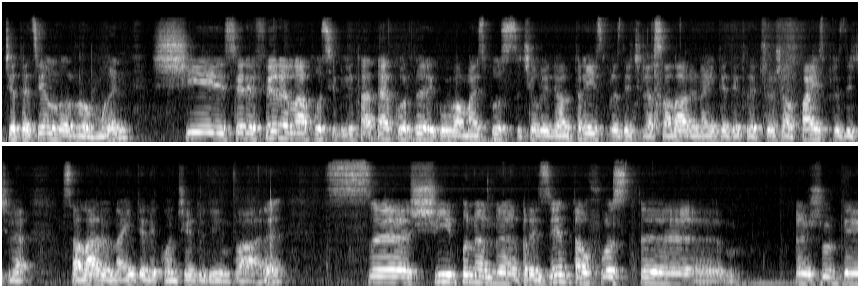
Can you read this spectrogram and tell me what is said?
cetățenilor români și se referă la posibilitatea acordării, cum v-am mai spus, celui de-al 13-lea salariu înainte de Crăciun și al 14-lea salariu înainte de concediu din vară. Și până în prezent au fost în jur de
